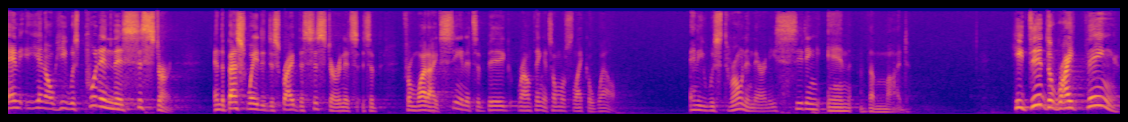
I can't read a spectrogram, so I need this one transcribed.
And, you know, he was put in this cistern. And the best way to describe the cistern, it's, it's a, from what I've seen, it's a big round thing. It's almost like a well. And he was thrown in there, and he's sitting in the mud. He did the right thing.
